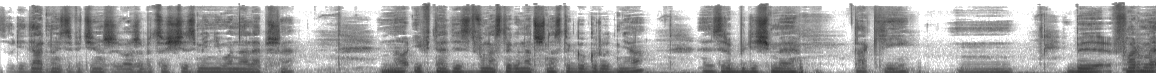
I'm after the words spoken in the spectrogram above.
solidarność zwyciężyła, żeby coś się zmieniło na lepsze. No i wtedy z 12 na 13 grudnia e, zrobiliśmy taki mm, jakby formę,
